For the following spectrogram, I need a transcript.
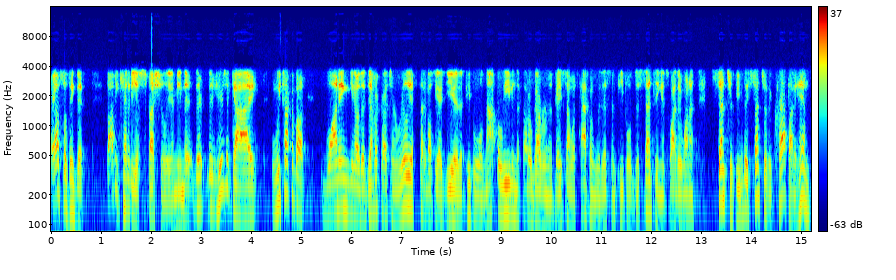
I also think that Bobby Kennedy, especially, I mean, there, there, there, here's a guy. When we talk about wanting, you know, the Democrats are really upset about the idea that people will not believe in the federal government based on what's happened with this and people dissenting. It's why they want to censor people. They censor the crap out of him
